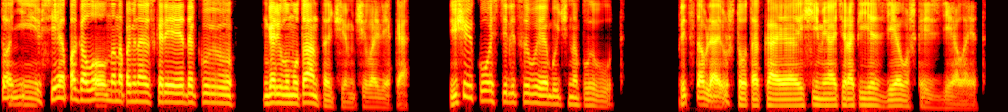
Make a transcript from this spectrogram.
что они все поголовно напоминают скорее такую гориллу-мутанта, чем человека. Еще и кости лицевые обычно плывут. Представляю, что такая химиотерапия с девушкой сделает.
